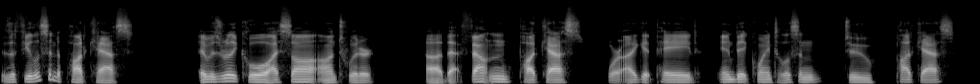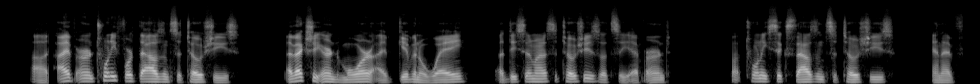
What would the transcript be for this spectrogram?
is if you listen to podcasts, it was really cool. I saw on Twitter uh, that Fountain podcast where I get paid in Bitcoin to listen to podcasts. Uh, I've earned 24,000 Satoshis. I've actually earned more. I've given away a decent amount of Satoshis. Let's see, I've earned about 26,000 Satoshis and I've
